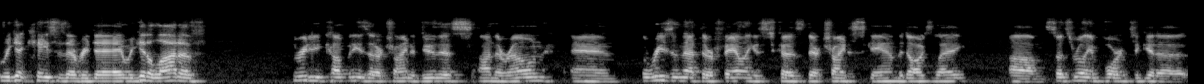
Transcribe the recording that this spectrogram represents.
we get cases every day. We get a lot of 3D companies that are trying to do this on their own, and the reason that they're failing is because they're trying to scan the dog's leg. Um, so it's really important to get a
